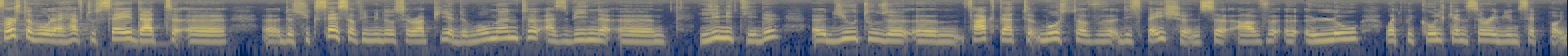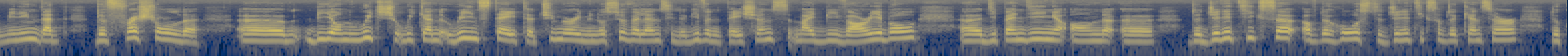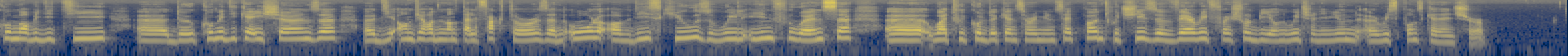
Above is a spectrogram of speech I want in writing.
First of all, I have to say that uh, uh, the success of immunotherapy at the moment has been um, limited uh, due to the um, fact that most of these patients have a, a, low, what we call cancer immune set point, meaning that the threshold um, beyond which we can reinstate tumor immunosurveillance in a given patient might be variable uh, depending on uh, the genetics of the host, the genetics of the cancer, the comorbidity, uh, the co-medications, uh, the environmental factors, and all of these cues will influence uh, what we call the cancer immune set point, which is a very threshold beyond which an immune uh, response can ensure.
